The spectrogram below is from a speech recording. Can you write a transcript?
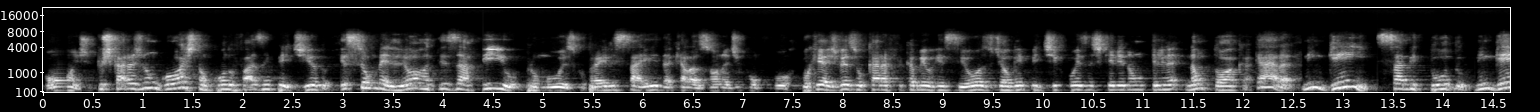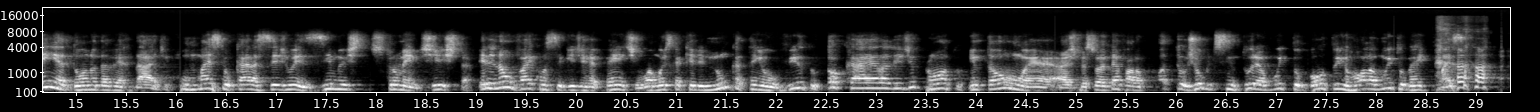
bons, que os caras não gostam quando fazem pedido. Esse é o melhor desafio para o músico, para ele sair daquela zona de conforto. Porque às vezes o cara fica meio receoso de alguém pedir coisas que ele não, ele não toca. Cara, ninguém sabe tudo, ninguém é dono da verdade. Por mais que o cara seja um exímio instrumentista, ele não vai conseguir de repente uma música que ele nunca tenha ouvido tocar ela ali de pronto. Então é, as pessoas até falam: Pô, teu jogo de cintura é muito bom, tu enrola muito bem. Mas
